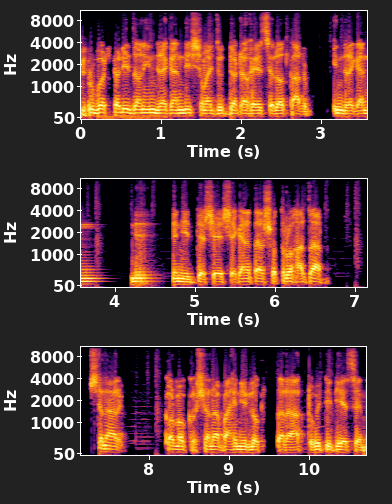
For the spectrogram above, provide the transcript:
পূর্বশ্বরী জন ইন্দিরা গান্ধীর সময় যুদ্ধটা হয়েছিল, তার ইন্দিরা গান্ধী নির্দেশে সেখানে তার সতেরো হাজার সেনার কর্ম সেনা বাহিনীর লোক তারা আত্মহতি দিয়েছেন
